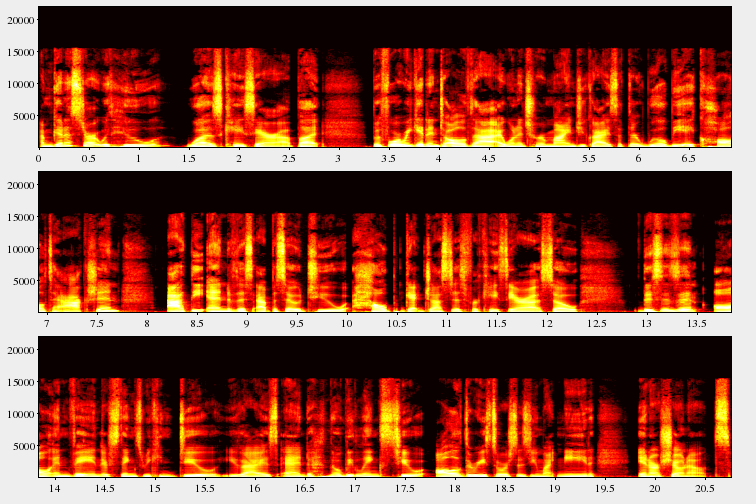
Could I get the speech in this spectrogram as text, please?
I'm going to start with who was Kaysera, but before we get into all of that, I wanted to remind you guys that there will be a call to action at the end of this episode to help get justice for Kaysera. So this isn't all in vain. There's things we can do, you guys, and there'll be links to all of the resources you might need in our show notes.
